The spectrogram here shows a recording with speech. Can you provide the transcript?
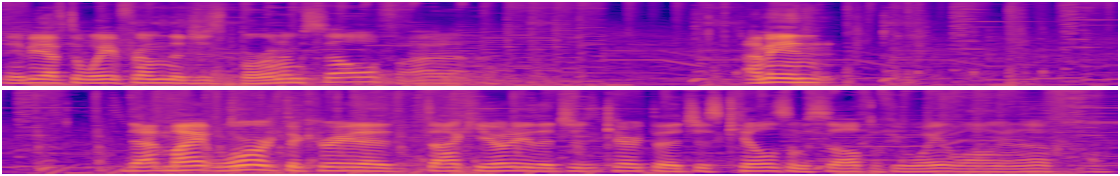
Maybe I have to wait for him to just burn himself? I, I mean, that might work to create a Don Quixote that just character that just kills himself if you wait long enough.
